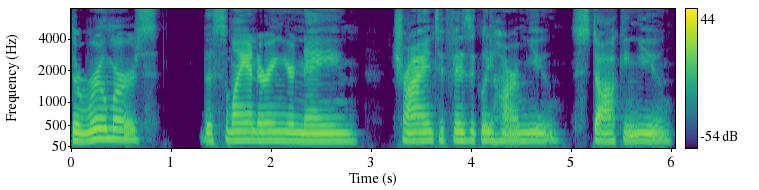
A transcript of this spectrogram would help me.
The rumors, the slandering your name, trying to physically harm you, stalking you.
